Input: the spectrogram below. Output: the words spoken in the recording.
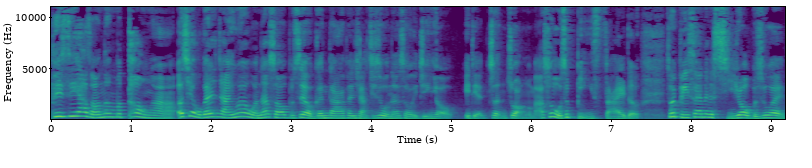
！PCR 怎么那么痛啊？而且我跟你讲，因为我那时候不是有跟大家分享，其实我那时候已经有一点症状了嘛，所以我是鼻塞的，所以鼻塞那个息肉不是会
